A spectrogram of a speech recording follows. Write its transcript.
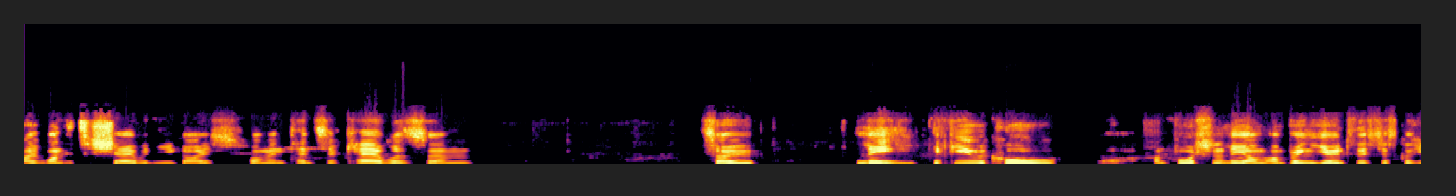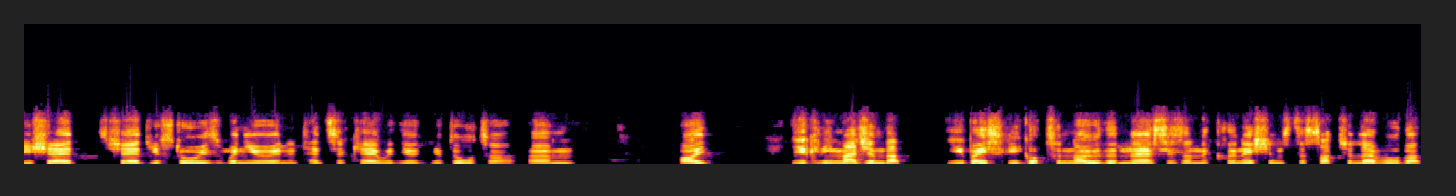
I wanted to share with you guys from intensive care was um, so Lee, if you recall, unfortunately, I'm, I'm bringing you into this just because you shared shared your stories when you were in intensive care with your, your daughter. Um, I, you can imagine that you basically got to know the nurses and the clinicians to such a level that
